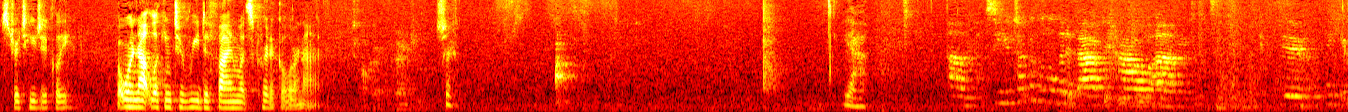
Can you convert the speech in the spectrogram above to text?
strategically, but we're not looking to redefine what's critical or not. Okay, thank you. Sure. Yeah. Um, So you talked a little bit about how um, the, thank you,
